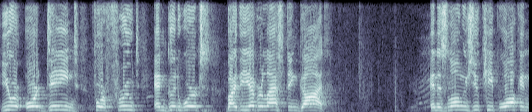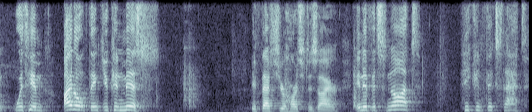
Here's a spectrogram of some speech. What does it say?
You are ordained for fruit and good works by the everlasting God. And as long as you keep walking with Him I don't think you can miss if that's your heart's desire. And if it's not, He can fix that.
